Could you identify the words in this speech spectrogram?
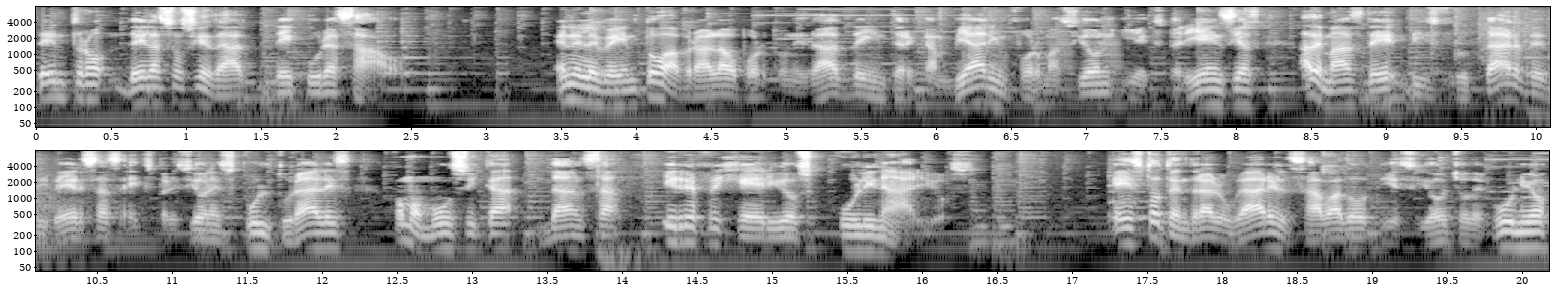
dentro de la sociedad de Curazao. En el evento habrá la oportunidad de intercambiar información y experiencias, además de disfrutar de diversas expresiones culturales como música, danza y refrigerios culinarios. Esto tendrá lugar el sábado 18 de junio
